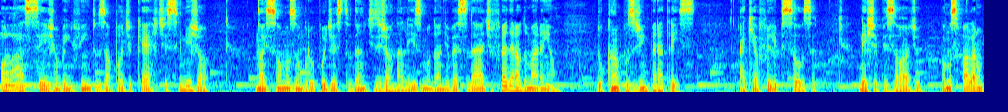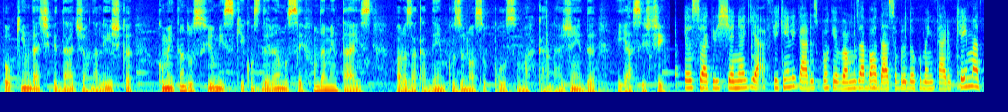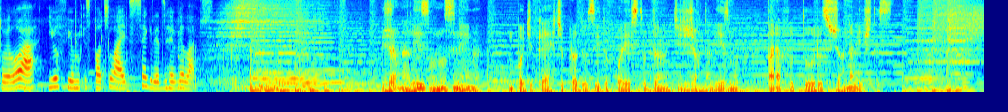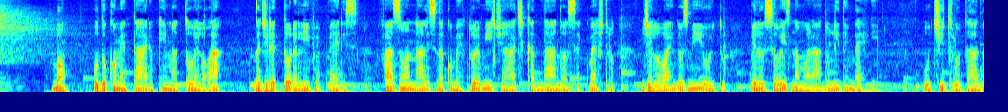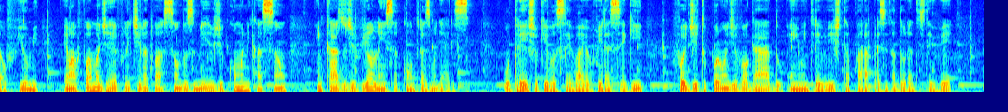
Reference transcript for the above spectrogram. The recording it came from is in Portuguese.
Olá, sejam bem-vindos ao podcast Cinejó. Nós somos um grupo de estudantes de jornalismo da Universidade Federal do Maranhão, do campus de Imperatriz. Aqui é o Felipe Souza. Neste episódio, vamos falar um pouquinho da atividade jornalística, comentando os filmes que consideramos ser fundamentais para os acadêmicos do nosso curso marcar na agenda e assistir. Eu sou a Cristiane Aguiar. Fiquem ligados porque vamos abordar sobre o documentário Quem Matou Eloá e o filme Spotlight Segredos Revelados. Jornalismo no Cinema, um podcast produzido por estudantes de jornalismo para futuros jornalistas. Bom, o documentário Quem Matou Eloá, da diretora Lívia Pérez, faz uma análise da cobertura midiática dada ao sequestro de Eloá em 2008 pelo seu ex-namorado Lindenberg. O título dado ao filme é uma forma de refletir a atuação dos meios de comunicação em caso de violência contra as mulheres. O trecho que você vai ouvir a seguir foi dito por um advogado em uma entrevista para a apresentadora de TV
